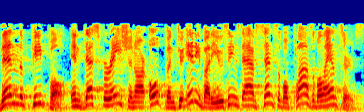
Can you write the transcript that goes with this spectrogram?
then the people in desperation are open to anybody who seems to have sensible, plausible answers.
